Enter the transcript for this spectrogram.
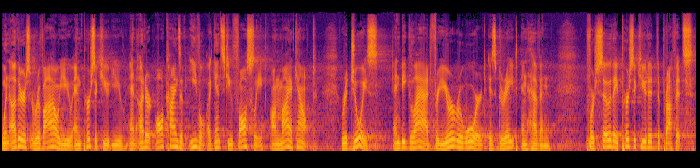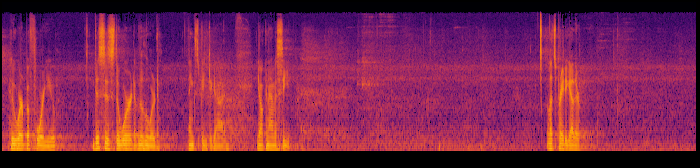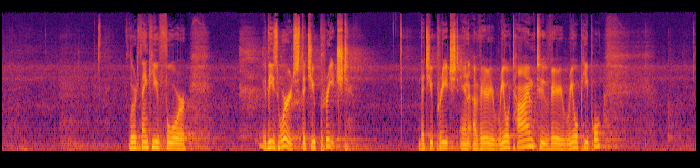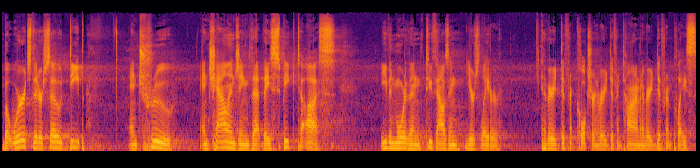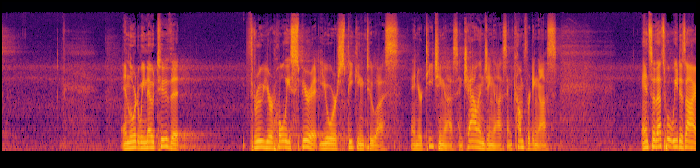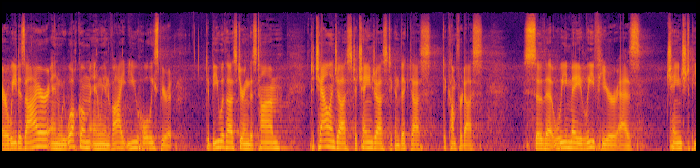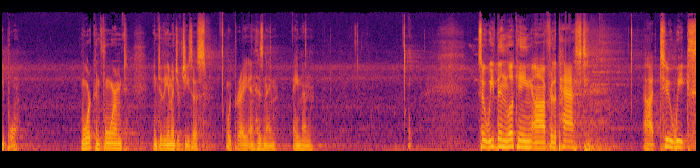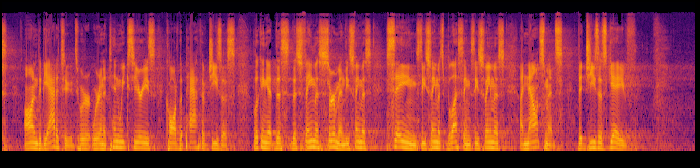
when others revile you and persecute you and utter all kinds of evil against you falsely on my account. Rejoice and be glad, for your reward is great in heaven. For so they persecuted the prophets who were before you. This is the word of the Lord. Thanks be to God. Y'all can have a seat. Let's pray together. Lord, thank you for these words that you preached, that you preached in a very real time to very real people, but words that are so deep and true and challenging that they speak to us even more than 2,000 years later in a very different culture, in a very different time, in a very different place. And Lord, we know too that through your Holy Spirit, you're speaking to us and you're teaching us and challenging us and comforting us. And so that's what we desire. We desire and we welcome and we invite you, Holy Spirit, to be with us during this time, to challenge us, to change us, to convict us, to comfort us, so that we may leave here as changed people, more conformed into the image of Jesus. We pray in his name. Amen. So, we've been looking uh, for the past uh, two weeks on the Beatitudes. We're, we're in a 10 week series called The Path of Jesus, looking at this, this famous sermon, these famous sayings, these famous blessings, these famous announcements that Jesus gave.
